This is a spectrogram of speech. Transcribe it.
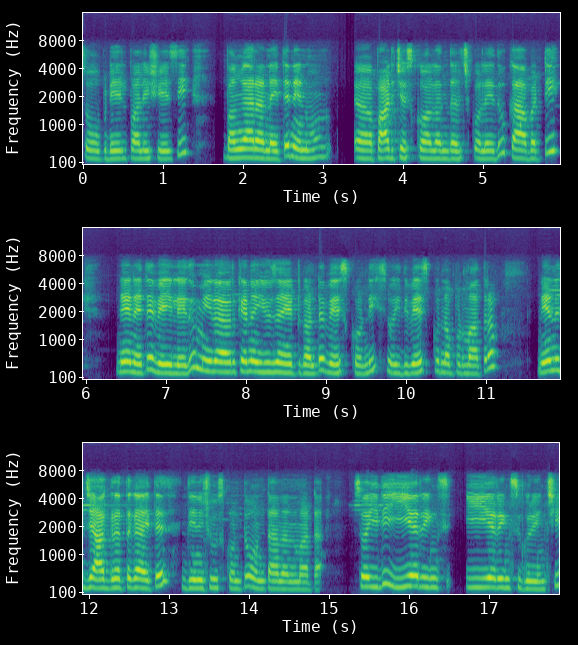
సో, నెయిల్ పాలిష్ వేసి బంగారాన్నయితే నేను పాడు చేసుకోవాలని దలుచుకోలేదు. కాబట్టి నేనైతే వేయలేదు. మీలో ఎవరికైనా యూజ్ అయ్యేట్టుకంటే వేసుకోండి. సో, ఇది వేసుకున్నప్పుడు మాత్రం నేను జాగ్రత్తగా అయితే దీన్ని చూసుకుంటూ ఉంటానన్నమాట సో, ఇది ఇయర్ రింగ్స్ ఈ ఇయర్ రింగ్స్ గురించి.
